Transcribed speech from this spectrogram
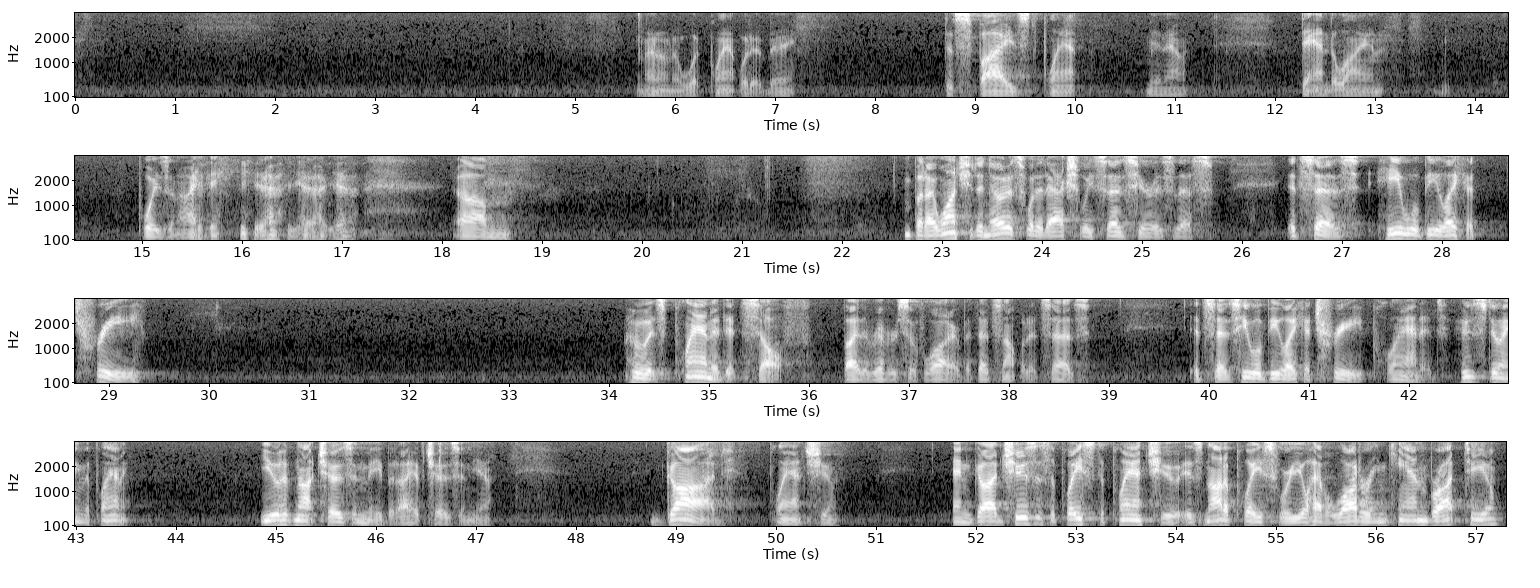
I don't know what plant would it be. Despised plant, you know, dandelion, poison ivy. yeah, yeah, yeah. Um, But I want you to notice what it actually says here is this it says, He will be like a tree who has planted itself by the rivers of water. But that's not what it says. It says, He will be like a tree planted. Who's doing the planting? You have not chosen me, but I have chosen you. God plants you and God chooses the place to plant you is not a place where you'll have a watering can brought to you,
